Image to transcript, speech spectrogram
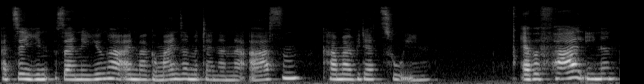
Als seine Jünger einmal gemeinsam miteinander aßen, kam er wieder zu ihnen. Er befahl ihnen,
